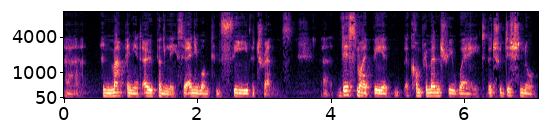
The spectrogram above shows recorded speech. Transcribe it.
uh, and mapping it openly so anyone can see the trends. Uh, this might be a, a complementary way to the traditional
